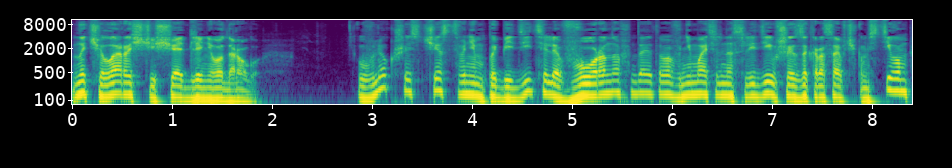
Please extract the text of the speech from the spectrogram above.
начала расчищать для него дорогу. Увлекшись чествованием победителя, Воронов, до этого внимательно следивший за красавчиком Стивом,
